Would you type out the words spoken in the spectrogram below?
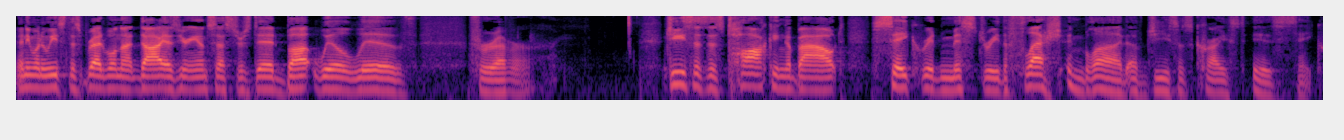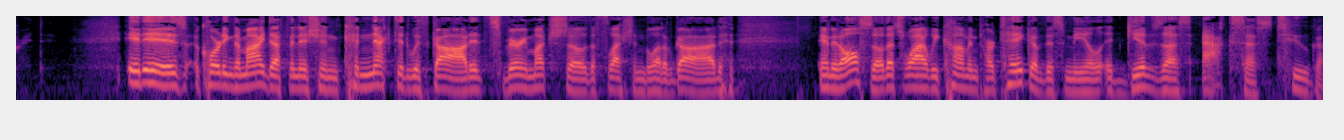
Anyone who eats this bread will not die as your ancestors did, but will live forever. Jesus is talking about sacred mystery. The flesh and blood of Jesus Christ is sacred. It is, according to my definition, connected with God. It's very much so the flesh and blood of God. And it also, that's why we come and partake of this meal, it gives us access to God.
